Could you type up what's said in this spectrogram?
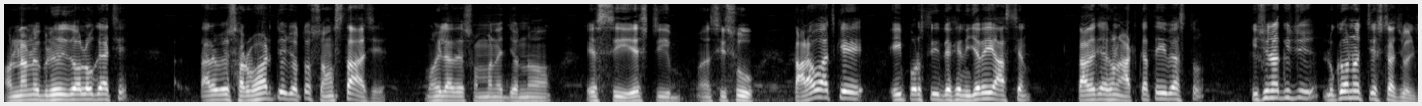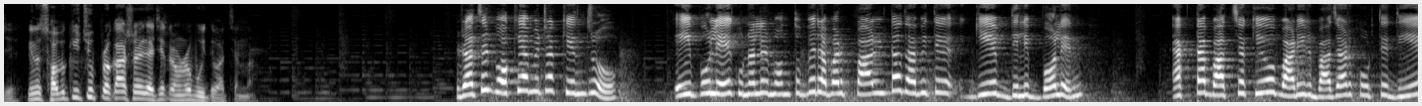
অন্যান্য বিরোধী দলও গেছে। তারপরে সর্বভারতীয় যত সংস্থা আছে, মহিলাদের সম্মানের জন্য এসসি এসটি শিশু, তারাও আজকে এই পরিস্থিতি দেখে নিজেরাই আসছেন। তাদেরকে এখন আটকাতেই ব্যস্ত। কিছু না কিছু লুকানোর চেষ্টা চলছে, কিন্তু সব কিছু প্রকাশ হয়ে গেছে এটা ওনারা বুঝতে পারছেন না। রাজ্যের বকেয়া মেটা কেন্দ্র, এই বলে কুণালের মন্তব্যের আবার পাল্টা দাবিতে গিয়ে দিলীপ বলেন, একটা বাচ্চাকেও বাড়ির বাজার করতে দিয়ে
